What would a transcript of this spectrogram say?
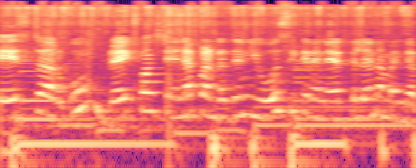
டேஸ்ட்டாக இருக்கும். பிரேக்ஃபாஸ்ட் என்ன பண்ணுறதுன்னு யோசிக்கிற நேரத்தில் நம்ம இந்த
